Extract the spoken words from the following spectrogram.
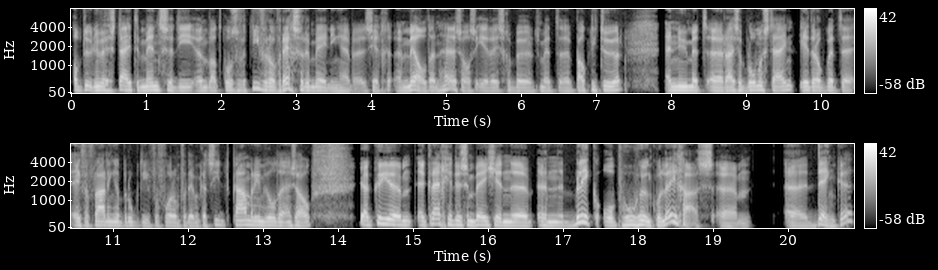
op de universiteiten mensen die een wat conservatiever of rechtsere mening hebben zich eh, melden. Hè, zoals eerder is gebeurd met eh Paul Cliteur en nu met eh Reisa Blommestein. Eerder ook met eh Eva Vlaardingenbroek die voor Forum voor Democratie de Kamer in wilde en zo. Ja, kun je, krijg je dus een beetje een, een blik op hoe hun collega's ehm, eh, denken.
